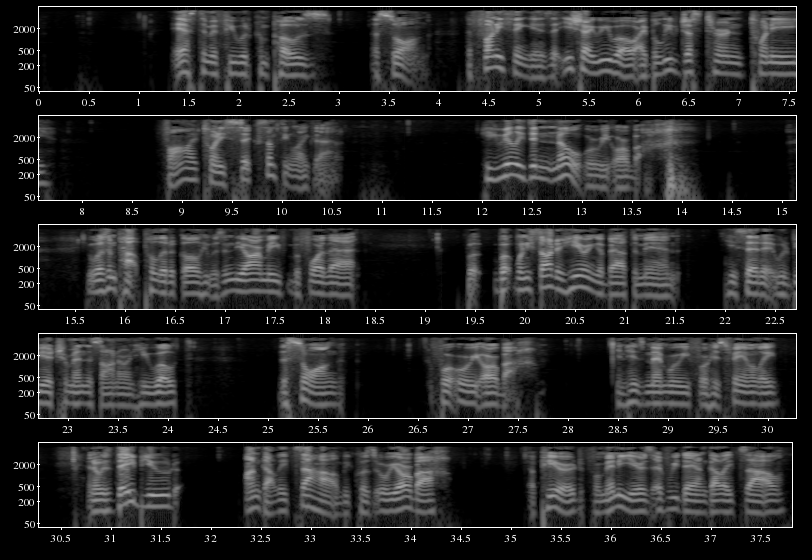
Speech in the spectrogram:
asked him if he would compose a song. The funny thing is that Ishai Ribo, I believe, just turned 25, 26, something like that. He really didn't know Uri Orbach. he wasn't political. He was in the army before that. But but when he started hearing about the man, he said it would be a tremendous honor, and he wrote the song for Uri Orbach in his memory for his family, and it was debuted on Galei Tzahal because Uri Orbach appeared for many years every day on Galei Tzahal.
